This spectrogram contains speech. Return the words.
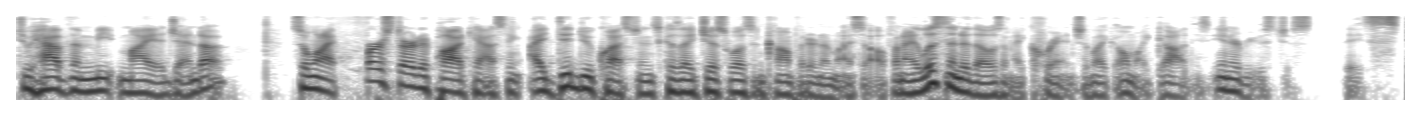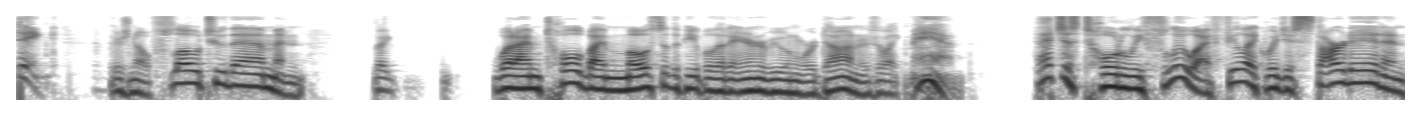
to have them meet my agenda. So when i first started podcasting i did do questions because i just wasn't confident in myself and i listened to those and i cringe i'm like oh my god these interviews just they stink there's no flow to them. And like what i'm told by most of the people that i interview when we're done is like man that just totally flew. I feel like we just started and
